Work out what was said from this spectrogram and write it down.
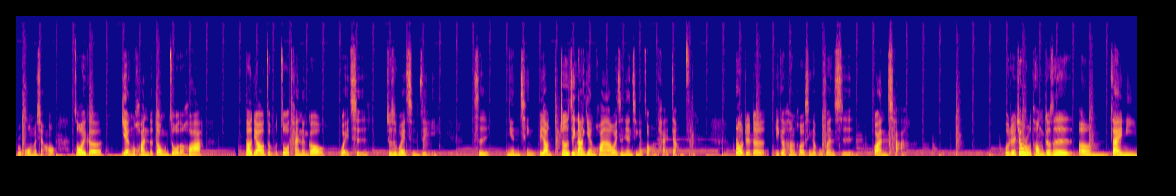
如果我们想要做一个延缓的动作的话，到底要怎么做才能够维持？就是维持自己是年轻，比较就是尽量延缓啊，维持年轻的状态这样子。那我觉得一个很核心的部分是观察。我觉得就如同就是嗯，在你。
